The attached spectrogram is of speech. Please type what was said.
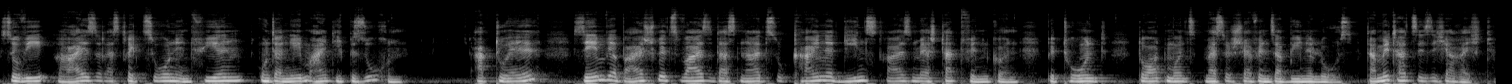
sowie Reiserestriktionen in vielen Unternehmen eigentlich besuchen? Aktuell sehen wir beispielsweise, dass nahezu keine Dienstreisen mehr stattfinden können, betont Dortmunds Messechefin Sabine Loos. Damit hat sie sicher recht.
